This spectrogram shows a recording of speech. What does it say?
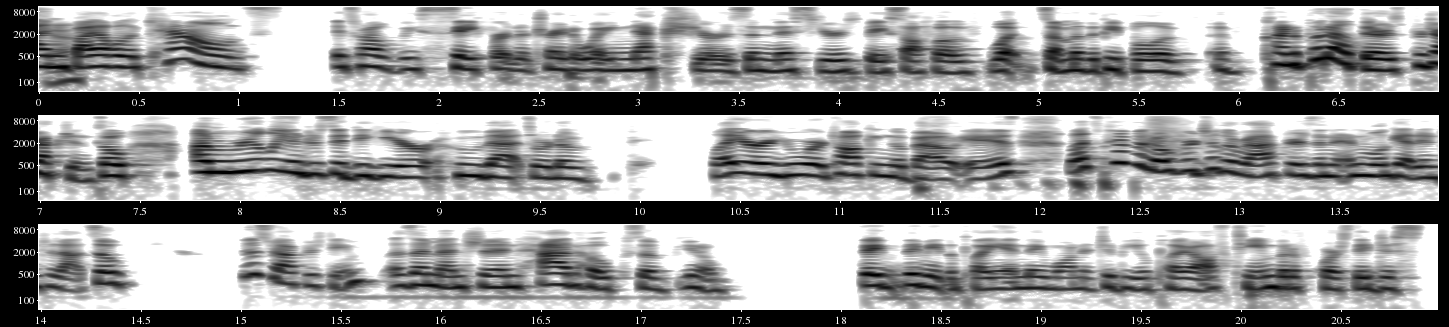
And yeah. by all accounts, it's probably safer to trade away next year's than this year's based off of what some of the people have, have kind of put out there as projections. So I'm really interested to hear who that sort of player you were talking about is. Let's pivot over to the Raptors and, and we'll get into that. So this Raptors team, as I mentioned, had hopes of, you know, they they made the play in. They wanted to be a playoff team, but of course they just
